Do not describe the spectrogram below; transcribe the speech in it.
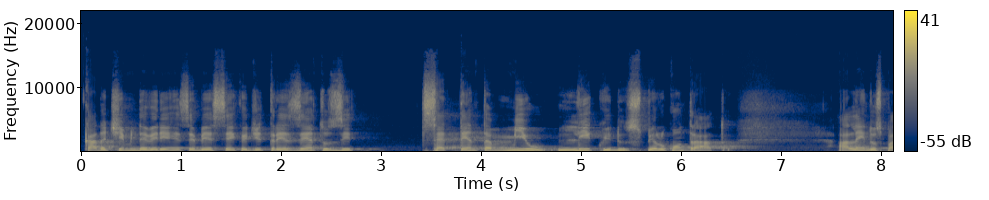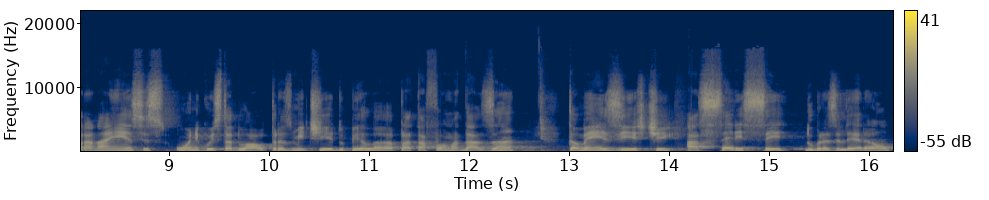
Cada time deveria receber cerca de 370 mil líquidos pelo contrato. Além dos paranaenses, único estadual transmitido pela plataforma da ZAN, também existe a Série C do Brasileirão,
